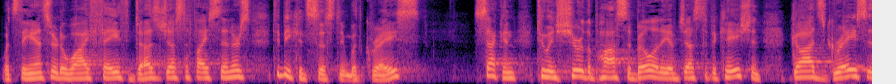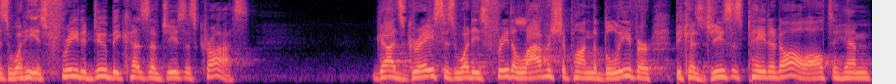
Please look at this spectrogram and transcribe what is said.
What's the answer to why faith does justify sinners? To be consistent with grace. Second, to ensure the possibility of justification. God's grace is what he is free to do because of Jesus' cross. God's grace is what he's free to lavish upon the believer because Jesus paid it all. All to him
